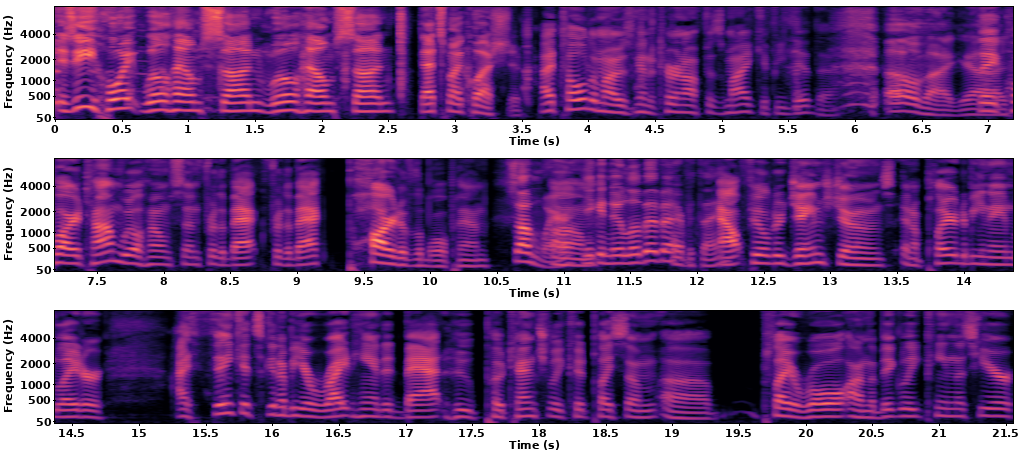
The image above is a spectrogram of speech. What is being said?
he is he Hoyt Wilhelm's son? Wilhelm's son? That's my question. I told him I was going to turn off his mic if he did that. Oh my God! They acquired Tom Wilhelmsen for the back for the back part of the bullpen. Somewhere um, he can do a little bit of everything. outfielder James Jones, and a player to be named later. I think it's going to be a right-handed bat who potentially could play some uh, play a role on the big league team this year.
